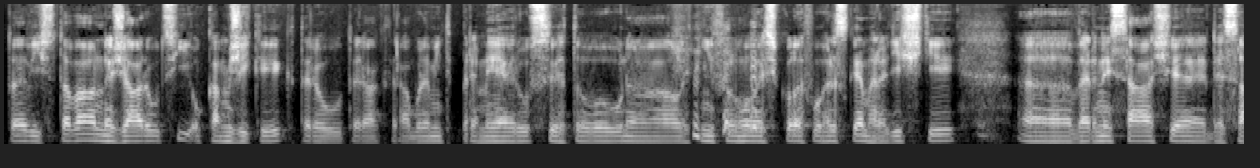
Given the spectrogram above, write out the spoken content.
to je výstava Nežádoucí okamžiky, kterou, teda, která bude mít premiéru světovou na letní filmové škole v Uherském hradišti. Eh, vernisáž je 10.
